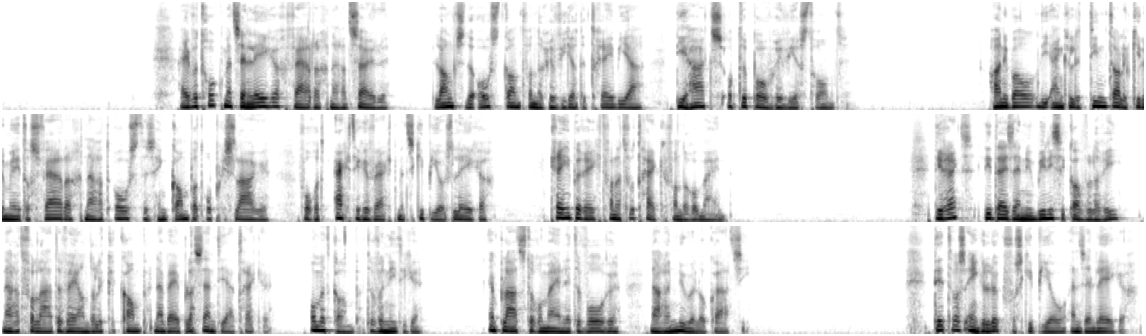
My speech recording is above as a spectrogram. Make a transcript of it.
Hij vertrok met zijn leger verder naar het zuiden, langs de oostkant van de rivier de Trebia, die haaks op de Po-rivier stroomt. Hannibal, die enkele tientallen kilometers verder naar het oosten zijn kamp had opgeslagen voor het echte gevecht met Scipio's leger, kreeg bericht van het vertrek van de Romein. Direct liet hij zijn Numidische cavalerie naar het verlaten vijandelijke kamp nabij Placentia trekken, om het kamp te vernietigen, in plaats de Romeinen te volgen naar een nieuwe locatie. Dit was een geluk voor Scipio en zijn leger.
